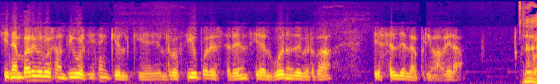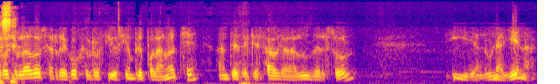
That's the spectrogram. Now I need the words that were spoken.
Sin embargo, los antiguos dicen que el, que el rocío por excelencia, el bueno de verdad, es el de la primavera. Por otro lado, se recoge el rocío siempre por la noche, antes de que salga la luz del sol, y en luna llena,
